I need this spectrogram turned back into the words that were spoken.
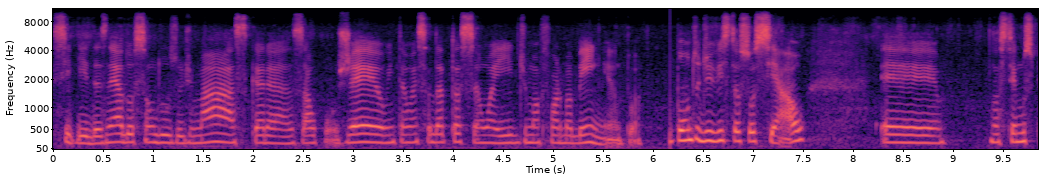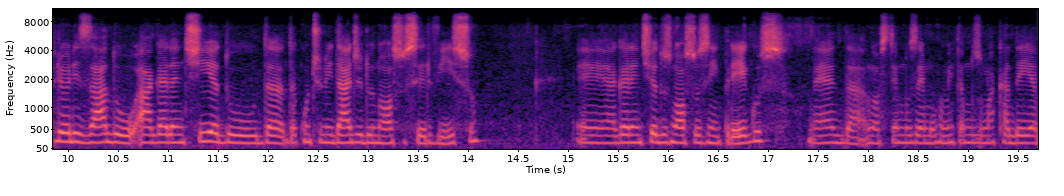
seguidas, né? adoção do uso de máscaras, álcool gel, então essa adaptação aí de uma forma bem ampla. Do ponto de vista social, é, nós temos priorizado a garantia do, da, da, continuidade do nosso serviço, é, a garantia dos nossos empregos. Né, da, nós temos aí, movimentamos uma cadeia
